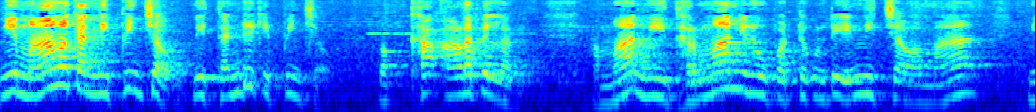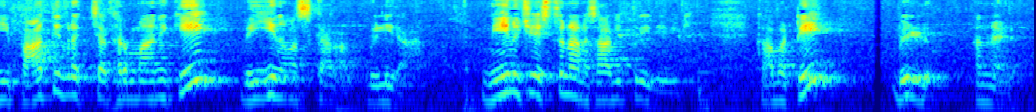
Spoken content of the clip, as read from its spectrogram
నీ మామకు అన్ని ఇప్పించావు. నీ తండ్రికి ఇప్పించావు. ఒక్క ఆడపిల్లవి. అమ్మా నీ ధర్మాన్ని నువ్వు పట్టుకుంటే ఎన్ని ఇచ్చావమ్మా నీ పాతివ్రత్య ధర్మానికి వెయ్యి నమస్కారాలు. వెళ్ళిరా. నేను చేస్తున్నాను సావిత్రీదేవికి. కాబట్టి వెళ్ళు అన్నాడు.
